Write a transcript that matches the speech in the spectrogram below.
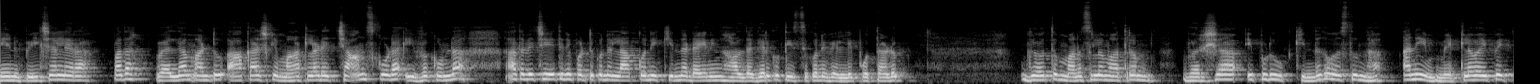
నేను పిలిచానులేరా పద వెళ్దాం అంటూ ఆకాష్కి మాట్లాడే ఛాన్స్ కూడా ఇవ్వకుండా అతడి చేతిని పట్టుకుని లాక్కొని కింద డైనింగ్ హాల్ దగ్గరకు తీసుకొని వెళ్ళిపోతాడు. గౌతమ్ మనసులో మాత్రం వర్ష ఇప్పుడు కిందకు వస్తుందా? అని మెట్ల వైపే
